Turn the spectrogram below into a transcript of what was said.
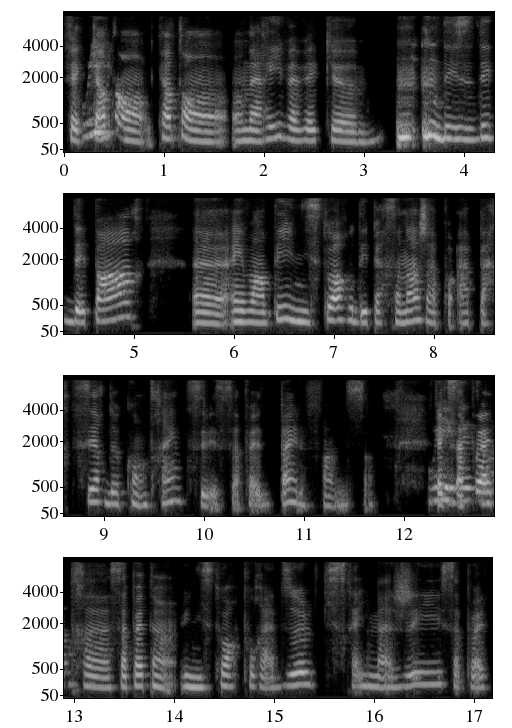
Fait que quand on, quand on, on arrive avec euh, des idées de départ, euh, inventer une histoire ou des personnages à, à partir de contraintes, ça peut être bien le fun, ça. oui, Fait que ça peut être, euh, ça peut être un- une histoire pour adultes qui serait imagée, ça peut être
